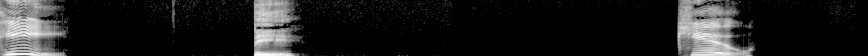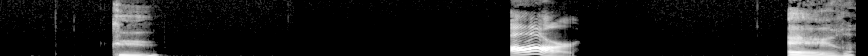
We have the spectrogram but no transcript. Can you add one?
P P, Q. Q, R. R,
